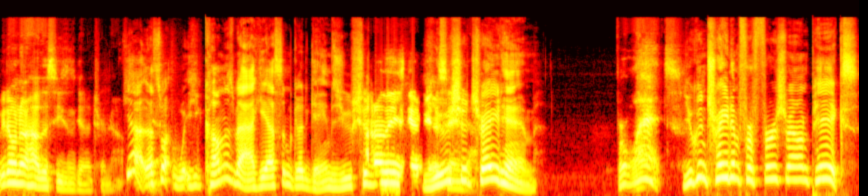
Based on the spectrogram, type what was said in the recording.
We don't know how this season's gonna turn out. Yeah, that's what he comes back. He has some good games. You should. I don't think he's gonna be the You should trade him. For what? You can trade him for first round picks.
